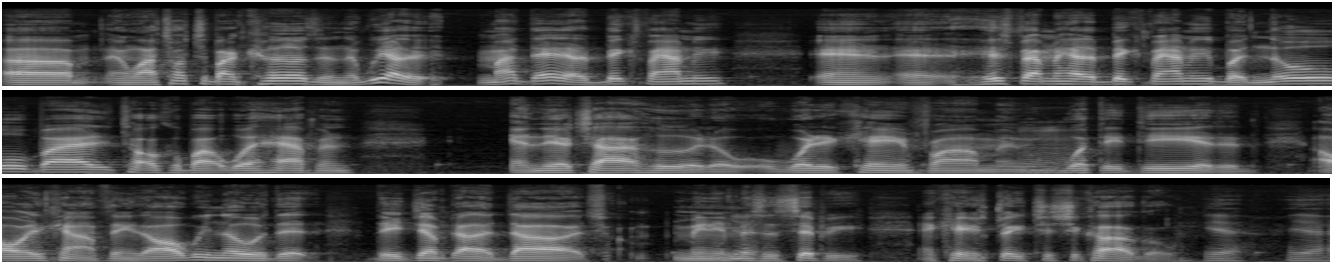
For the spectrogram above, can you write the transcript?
Um, and when I talked to my cousin, we had a, my dad had a big family and uh, his family had a big family, but nobody talked about what happened in their childhood or where they came from and mm. what they did and all these kind of things. All we know is that they jumped out of Dodge, meaning yeah. Mississippi, and came straight to Chicago. Yeah, yeah.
